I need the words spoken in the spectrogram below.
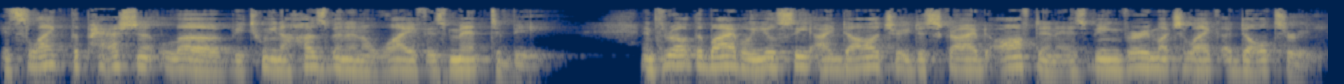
It's like the passionate love between a husband and a wife is meant to be. And throughout the Bible, you'll see idolatry described often as being very much like adultery.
